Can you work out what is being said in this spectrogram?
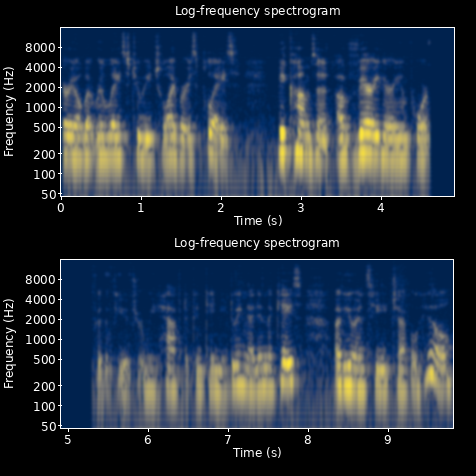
material that relates to each library's place becomes a, a very very important for the future. We have to continue doing that. In the case of UNC Chapel Hill,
